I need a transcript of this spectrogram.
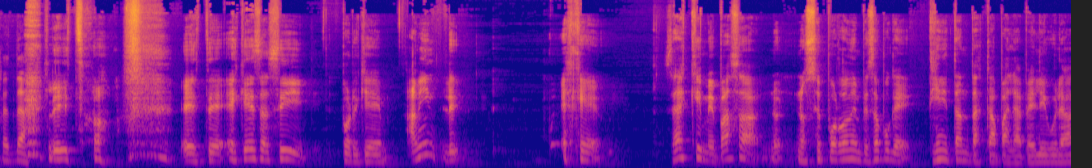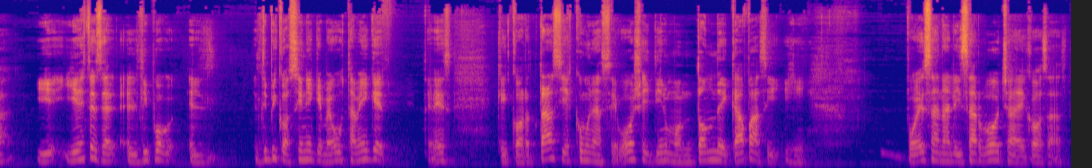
Ya está. Listo. Este, es que es así. Porque a mí. Es que ¿Sabes qué me pasa? No, sé por dónde empezar porque tiene tantas capas la película. Y, este es el, tipo, el, típico cine que me gusta a mí, que tenés que cortás y es como una cebolla y tiene un montón de capas y, Podés analizar bocha de cosas.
